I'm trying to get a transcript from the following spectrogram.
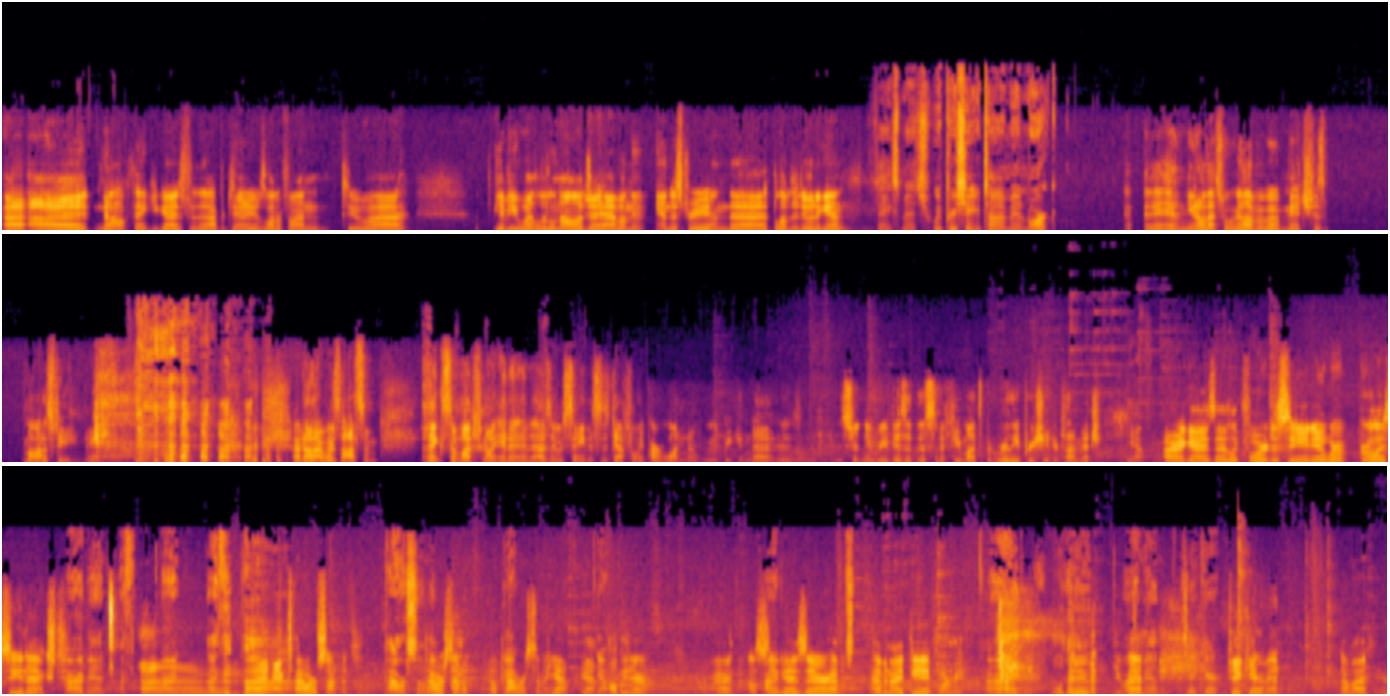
Uh, no. Thank you guys for the opportunity. It was a lot of fun to uh, give you what little knowledge I have on the industry, and uh, I'd love to do it again. Thanks, Mitch. We appreciate your time, man. Mark. And, and you know that's what we love about Mitch is modesty. no, that was awesome. Thanks so much. No, and, and, as I was saying, this is definitely part one. We, we can uh, certainly revisit this in a few months, but really appreciate your time, Mitch. Yeah. All right, guys. I look forward to seeing you. Where, where will I see you next? All right, man. I, th- uh, all right. I think uh, uh Power Summit. Power Summit. Power Summit. Oh, Power yeah. Summit. Yeah, yeah, yeah. I'll be there. All right. I'll see All you right. guys there. Have have an IPA for me. All right. We'll do. you All bet. Right, man. Take care. Take care, man. Bye bye.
